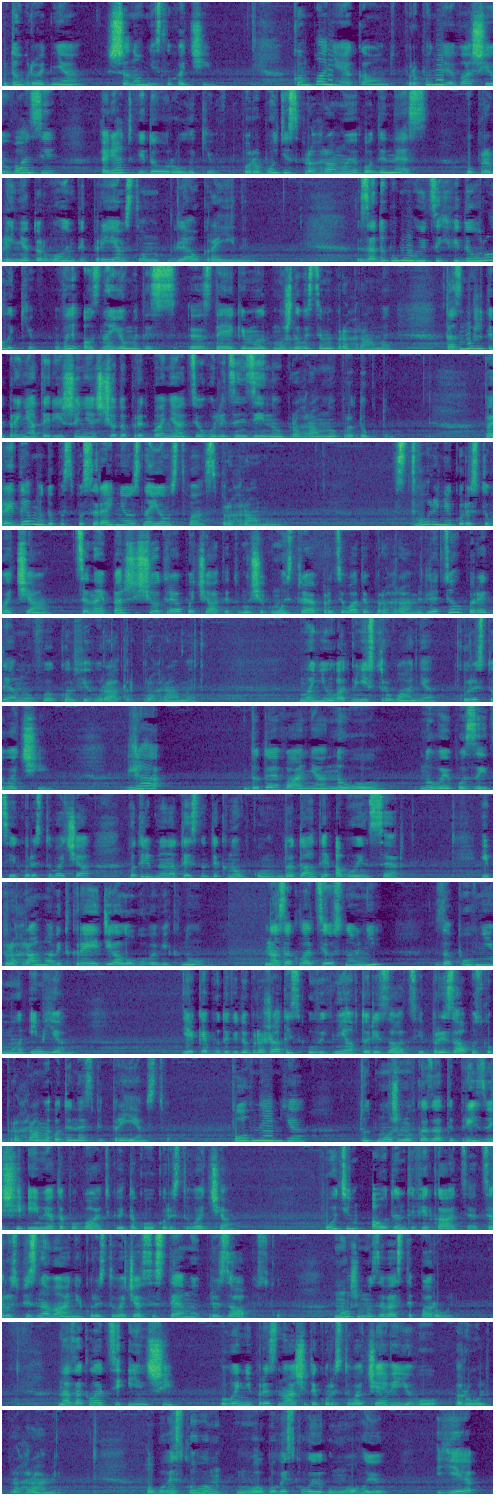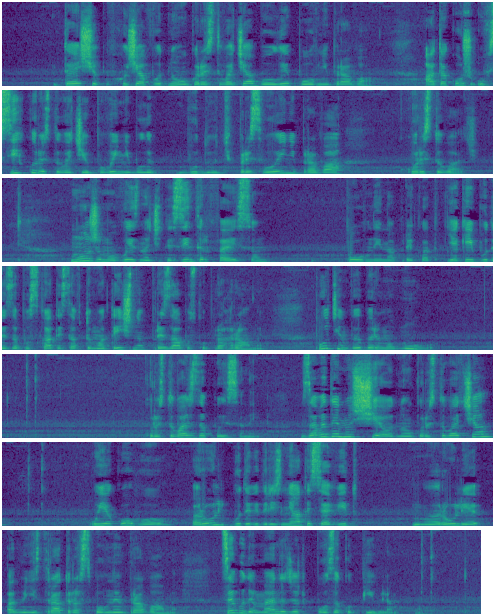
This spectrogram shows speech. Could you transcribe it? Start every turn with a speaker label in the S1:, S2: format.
S1: Доброго дня, шановні слухачі! Компанія Account пропонує вашій увазі ряд відеороликів по роботі з програмою 1С управління торговим підприємством для України. За допомогою цих відеороликів ви ознайомитесь е, з деякими можливостями програми та зможете прийняти рішення щодо придбання цього ліцензійного програмного продукту. Перейдемо до безпосереднього знайомства з програмою. Створення користувача це найперше, що треба почати, тому що комусь треба працювати в програмі. Для цього перейдемо в конфігуратор програми, меню адміністрування, користувачі. Для додавання нового, нової позиції користувача потрібно натиснути кнопку Додати або Інсерт. І програма відкриє діалогове вікно. На закладці Основні заповнюємо ім'я яке буде відображатись у вікні авторизації при запуску програми 1С підприємства. Повне ім'я. Тут можемо вказати прізвище, ім'я та по батькові такого користувача. Потім аутентифікація це розпізнавання користувача системи при запуску. Можемо завести пароль. На закладці Інші повинні призначити користувачеві його роль в програмі. Обов'язковою умовою є те, щоб хоча б в одного користувача були повні права. А також у всіх користувачів повинні були, будуть присвоєні права користувач. Можемо визначити з інтерфейсом, повний, наприклад, який буде запускатись автоматично при запуску програми. Потім виберемо мову. Користувач записаний. Заведемо ще одного користувача, у якого роль буде відрізнятися від ролі адміністратора з повними правами. Це буде менеджер по закупівлям.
